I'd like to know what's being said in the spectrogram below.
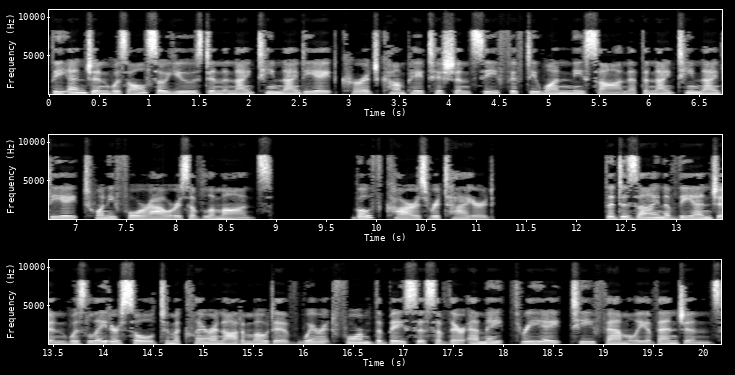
The engine was also used in the 1998 Courage Competition C51 Nissan at the 1998 24 Hours of Le Mans. Both cars retired. The design of the engine was later sold to McLaren Automotive where it formed the basis of their M838T family of engines.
